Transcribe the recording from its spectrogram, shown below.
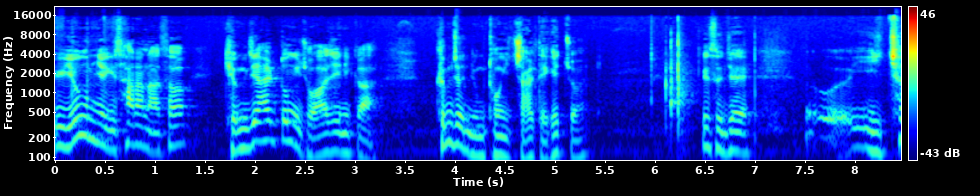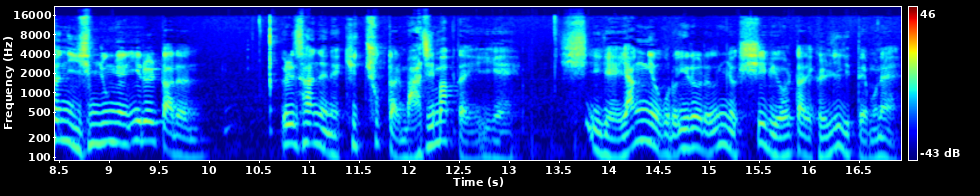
이 영업력이 살아나서 경제 활동이 좋아지니까 금전 융통이 잘 되겠죠. 그래서 이제 2026년 1월 달은 을사년의 기축달 마지막 달 이게 이게 양력으로 1월에 음력 12월 달에 걸리기 때문에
